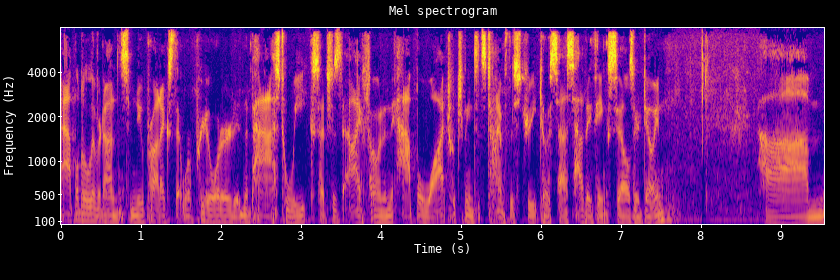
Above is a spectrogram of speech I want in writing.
Apple delivered on some new products that were pre-ordered in the past week, such as the iPhone and the Apple Watch, which means it's time for the street to assess how they think sales are doing. Um,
